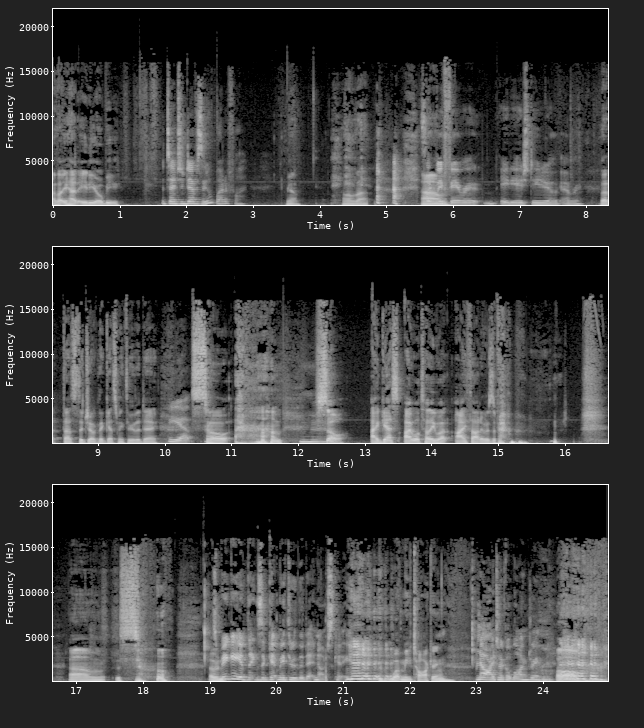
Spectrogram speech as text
I thought you had ADOB. Attention deficit ooh, butterfly. Yeah. I love that. It's like my Um, favorite ADHD joke ever. That that's the joke that gets me through the day. Yep. So, um, so I guess I will tell you what I thought it was about. um, so Speaking of things that get me through the day, no, just kidding. what me talking? no, I took a long drink. Oh,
